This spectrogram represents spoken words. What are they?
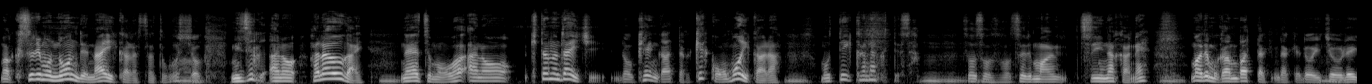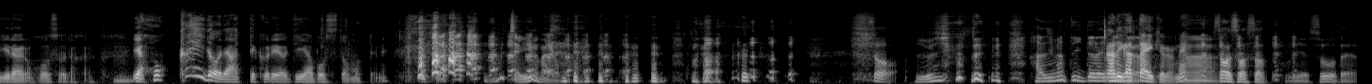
まあ薬も飲んでないからさ、どうしよう。水、あの、鼻うがいのやつも、わあの、北の大地の剣があったから結構重いから、持っていかなくてさ。そうそうそう。それでまあ、つい中ね。まあでも頑張ったんだけど、一応レギュラーの放送だから。いや、北海道で会ってくれよ、ディアボスと思ってね。むっちゃ言うなよ、そう。広島で始まっていただいてありがたいけどね。うんそうそうそう。いや、そうだよ。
